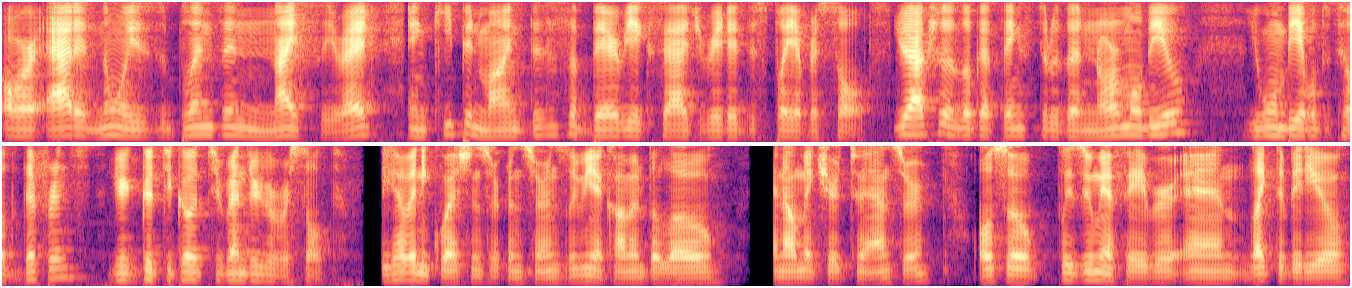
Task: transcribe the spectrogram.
our added noise blends in nicely, right? And keep in mind, this is a very exaggerated display of results. You actually look at things through the normal view, you won't be able to tell the difference. You're good to go to render your result. If you have any questions or concerns, leave me a comment below and I'll make sure to answer. Also, please do me a favor and like the video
